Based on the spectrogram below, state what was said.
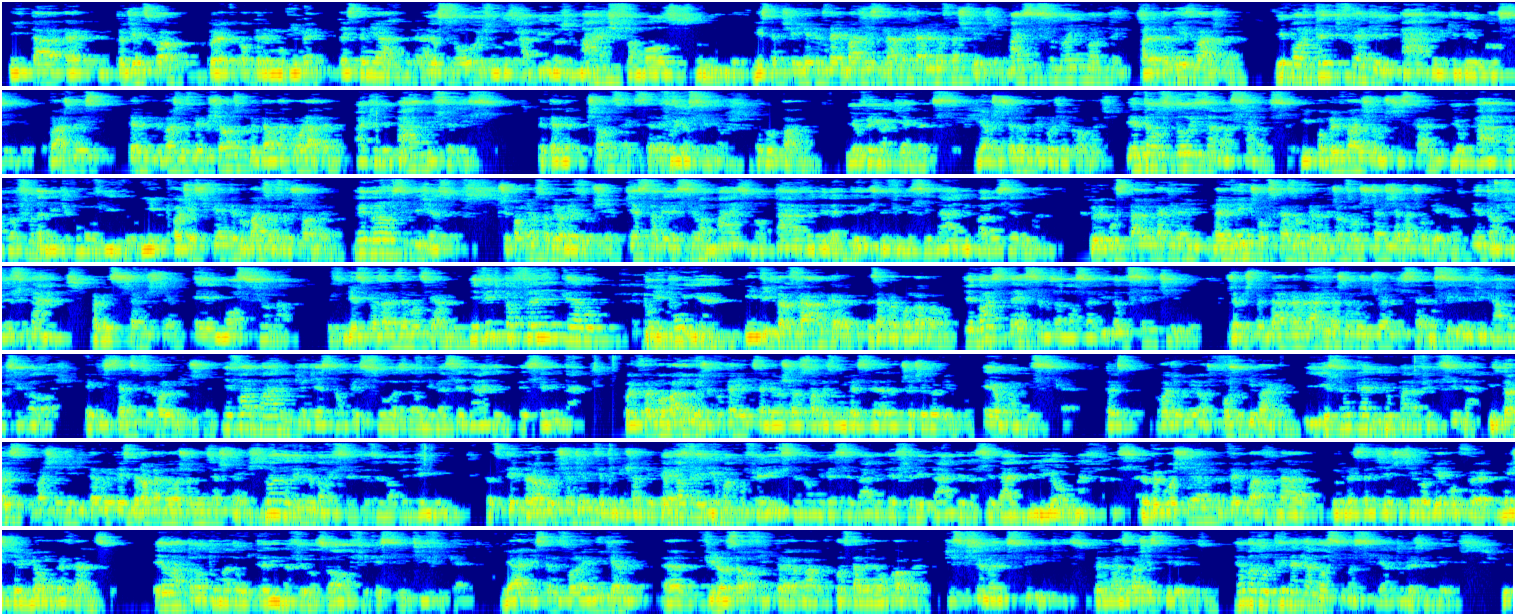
I ta, e, to dziecko, które, o którym mówimy, to jestem ja. Eu sou hoje um dos rabinos mais famosos do mundo. Jestem dzisiaj jednym z najbardziej znanych rabinów na świecie. Mas isso não é importante. Ale to nie jest ważne. Importante foi aquele padre que deu o conselho. Ważny jest ten, ważny jest ten ksiądz, który dał taką radę. Aquele padre, excelência, Ten ksiądz foi ekscelencji o Senhor. to był Pan. Eu venho aqui agradecer. I ja przyszedłem tutaj podziękować. Então os dois abraçaram-se. I obydwaj się uściskali. O Papa, profundamente comovido, I Ojciec Święty był bardzo wzruszony. lembrou-se de Jesus, Przypomniał sobie o Jezusie, que estabeleceu a mais notável diretriz de felicidade para o ser humano. który ustalił taką naj, największą wskazówkę dotyczącą szczęścia dla człowieka. Então felicidade A więc szczęście emocional. jest związane z emocjami. E Victor Frankl propunha I I Viktor Frankl zaproponował, que nós dessemos à nossa vida um sentido, żebyśmy da, nadali naszemu życiu jakiś um sens, significado psicológico. jakiś sens psychologiczny. Informaram que aqui estão pessoas da universidade de terceira idade. Poinformowano mnie, że tutaj znajdują się osoby z Uniwersytetu Trzeciego Wieku. É uma busca. To jest, chodzi mi o poszukiwanie. E isso é um caminho para a felicidade. I to jest właśnie dzięki temu, to jest droga do osiągnięcia szczęścia. No ano de 1991, W tym roku 1991 eu oferi uma conferência na Universidade de Terceira Idade da cidade de Lyon, na França. wygłosiłem wykład na Uniwersytecie Trzeciego Wieku w mieście Lyon we Francji. Eu adoto uma doutrina filosófica e científica Ja jestem zwolennikiem filozofii, która ma podstawy naukowe, chama Espiritismo. która nazywa się spirytyzm. É uma doutrina que aproxima as criaturas de Deus.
